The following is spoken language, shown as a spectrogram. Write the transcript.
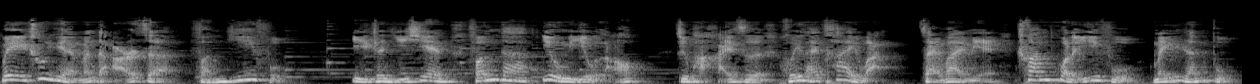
为出远门的儿子缝衣服，一针一线缝得又密又牢，就怕孩子回来太晚，在外面穿破了衣服没人补。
